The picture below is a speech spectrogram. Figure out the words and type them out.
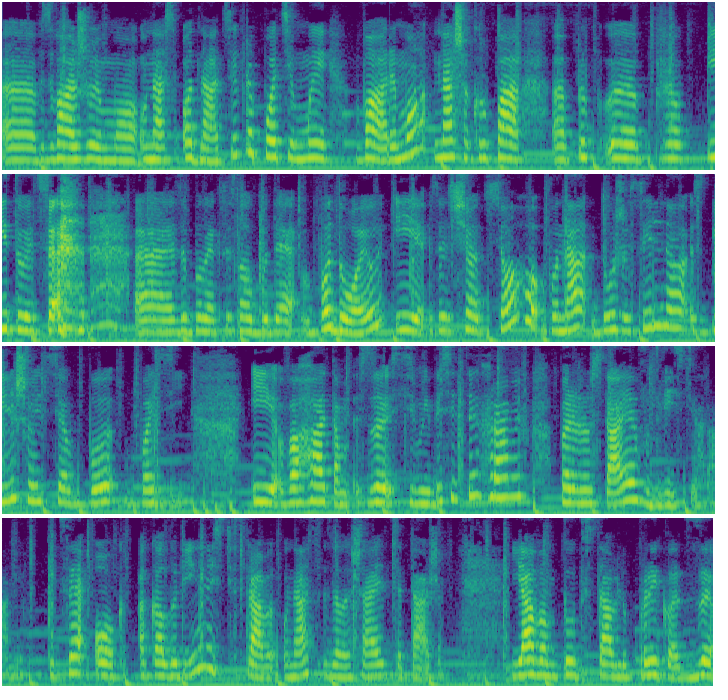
е, зважуємо у нас одна цифра, потім ми варимо, наша крупа е, е, пропітується, е, забула, як це слово буде, водою, і за що цього вона дуже сильно збільшується в вазі. І вага там з 70 грамів переростає в 200 грамів. І це ок, а калорійність страви у нас залишається та же. Я вам тут вставлю приклад з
